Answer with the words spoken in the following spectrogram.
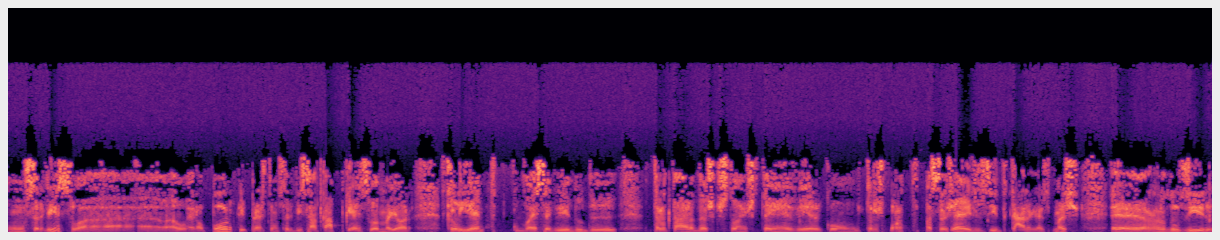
um serviço a, a, ao aeroporto e presta um serviço à TAP, que é a sua maior cliente, como é sabido, de tratar das questões que têm a ver com o transporte de passageiros e de cargas, mas eh, reduzir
